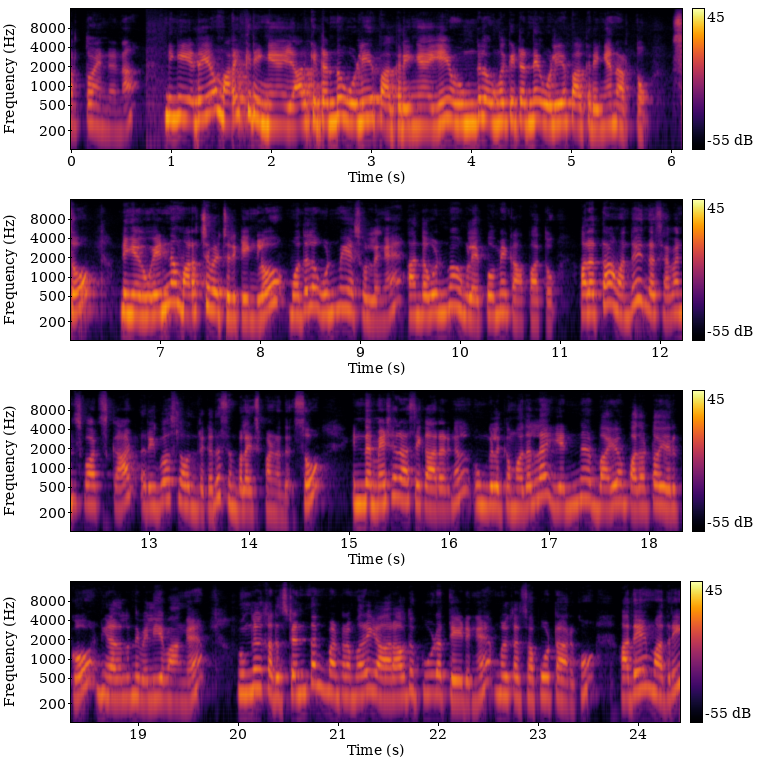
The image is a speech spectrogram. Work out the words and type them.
அர்த்தம் என்னன்னா நீங்கள் எதையோ மறைக்கிறீங்க யார்கிட்ட இருந்தோ ஒளிய பார்க்குறீங்க ஏன் உங்களை உங்ககிட்ட இருந்தே ஒளிய பார்க்குறீங்கன்னு அர்த்தம். ஸோ நீங்கள் என்ன மறைச்சு வச்சிருக்கீங்களோ முதல்ல உண்மையை சொல்லுங்க. அந்த உண்மை உங்களை எப்போவுமே காப்பாற்றும் அதைத்தான் வந்து இந்த செவன் ஸ்வாட்ஸ் கார்டு ரிவர்ஸில் வந்திருக்கிறத சிம்பிளைஸ் பண்ணுது. ஸோ இந்த மேஷராசிக்காரர்கள் உங்களுக்கு முதல்ல என்ன பயம் பதட்டம் இருக்கோ நீங்கள் அதுலேருந்து வெளியே வாங்க. உங்களுக்கு அதை ஸ்ட்ரென்தன் பண்ணுற மாதிரி யாராவது கூட தேடுங்க. உங்களுக்கு அது சப்போர்ட்டாக இருக்கும். அதே மாதிரி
